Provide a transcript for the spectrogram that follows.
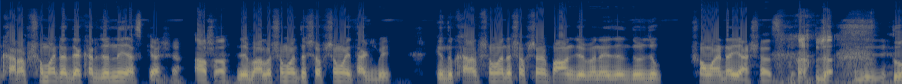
খারাপ সময়টা দেখার জন্যই আজকে আসা। আসা। যে ভালো সময় তো সবসময় থাকবে কিন্তু খারাপ সময়টা সবসময় পাওয়া যাবে না এই যে দুর্যোগ সময়টাই আসা আজকে। আচ্ছা, তো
